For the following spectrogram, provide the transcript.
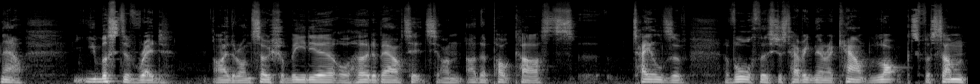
Now, you must have read either on social media or heard about it on other podcasts tales of, of authors just having their account locked for some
